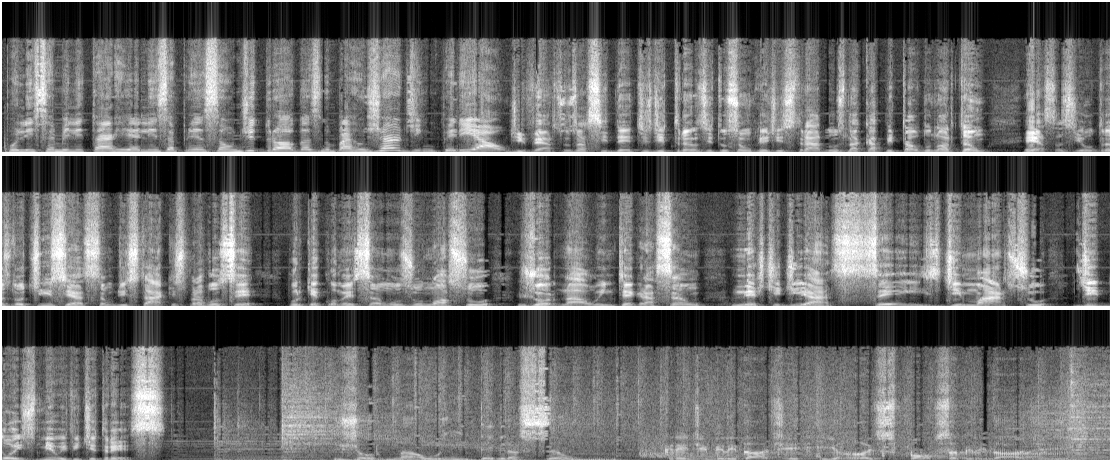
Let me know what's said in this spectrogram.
Polícia Militar realiza apreensão de drogas no bairro Jardim Imperial. Diversos acidentes de trânsito são registrados na capital do Nortão. Essas e outras notícias são destaques para você, porque começamos o nosso Jornal Integração neste dia 6 de março de 2023. Jornal Integração. Credibilidade e responsabilidade.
